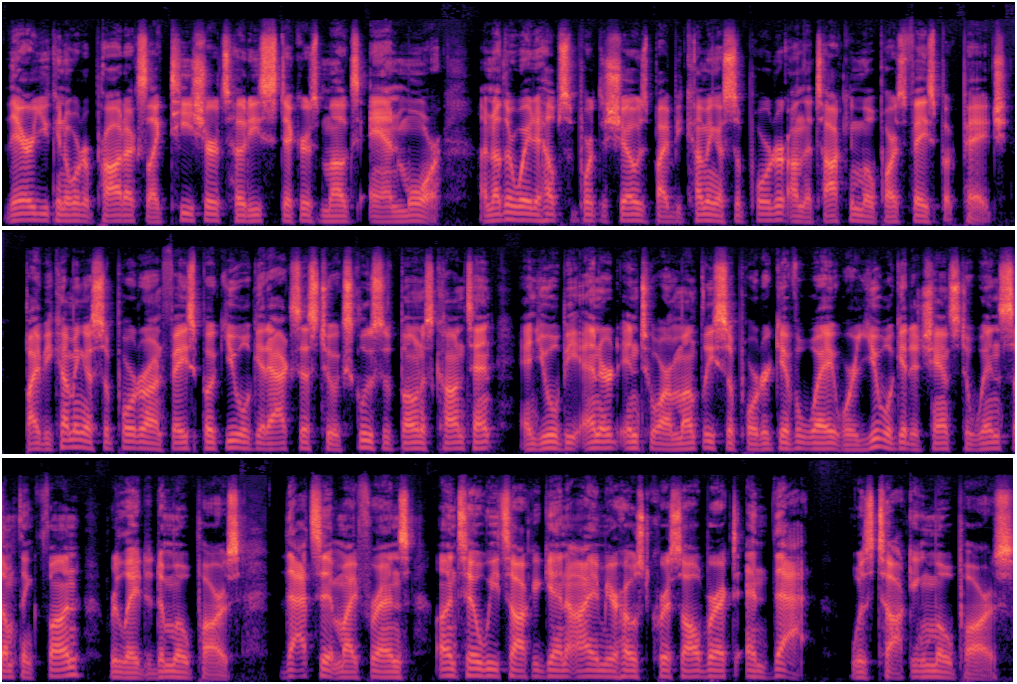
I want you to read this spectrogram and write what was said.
There, you can order products like t shirts, hoodies, stickers, mugs, and more. Another way to help support the show is by becoming a supporter on the Talking Mopars Facebook page. By becoming a supporter on Facebook, you will get access to exclusive bonus content and you will be entered into our monthly supporter giveaway where you will get a chance to win something fun related to Mopars. That's it, my friends. Until we talk again, I am your host, Chris Albrecht, and that was Talking Mopars.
